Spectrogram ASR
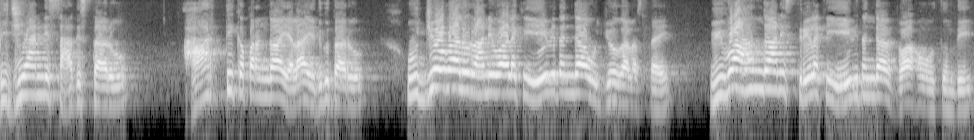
విజయాన్ని సాధిస్తారు. ఆర్థిక పరంగా ఎలా ఎదుగుతారు? ఉద్యోగాలు రాని వాళ్ళకి ఏ విధంగా ఉద్యోగాలు వస్తాయి? వివాహం కాని స్త్రీలకి ఏ విధంగా వివాహం అవుతుంది?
